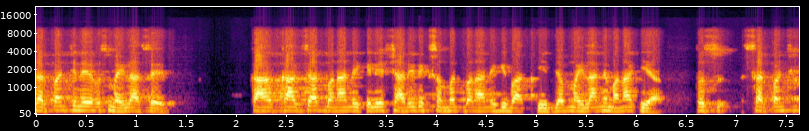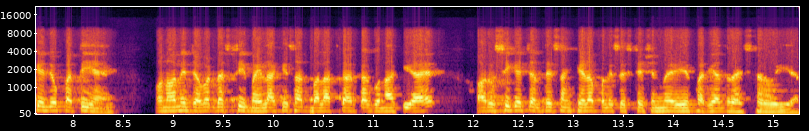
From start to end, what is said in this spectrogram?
सरपंच ने उस महिला से का, कागजात बनाने के लिए शारीरिक संबंध बनाने की बात की जब महिला ने मना किया तो स- सरपंच के जो पति हैं उन्होंने जबरदस्ती महिला के साथ बलात्कार का गुनाह किया है और उसी के चलते संखेड़ा पुलिस स्टेशन में ये फरियाद रजिस्टर हुई है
